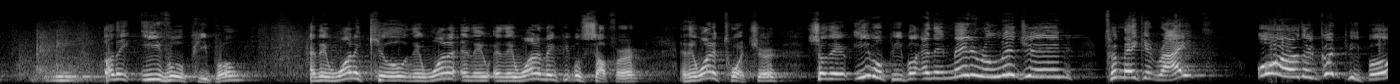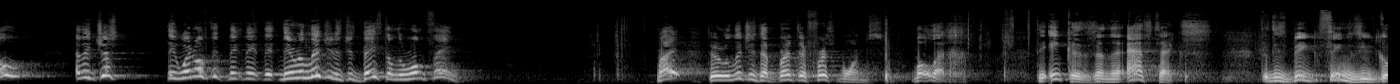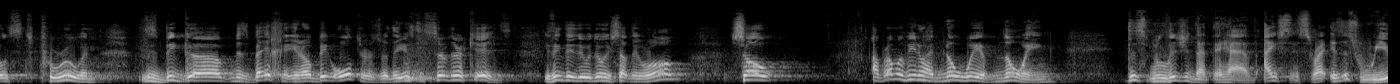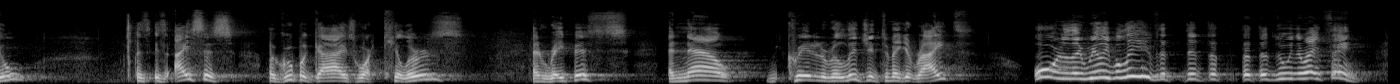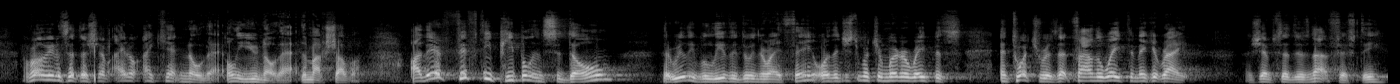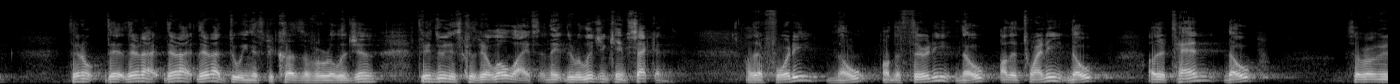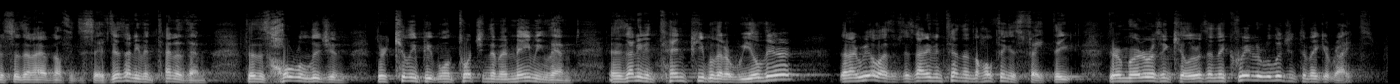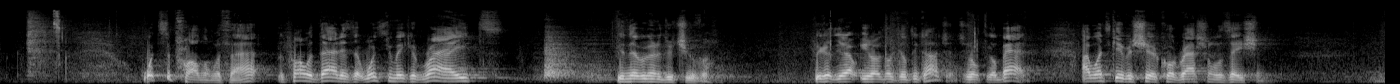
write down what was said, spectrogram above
Are they evil people? And they want to kill, and they want to, and they, and they want to make people suffer, and they want to torture. So they're evil people, and they made a religion to make it right, or they're good people, and they just they went off. The, they, they, their religion is just based on the wrong thing. Right? There are religions that burnt their firstborns. Molech. The Incas and the Aztecs. These big things. You go to Peru and these big uh, you know, big altars where they used to serve their kids. You think they were doing something wrong? So, Abraham Avinu had no way of knowing this religion that they have, ISIS, right? Is this real? Is, is ISIS a group of guys who are killers and rapists and now created a religion to make it right? Or do they really believe that, that, that, that they're doing the right thing? Avraham Avinu said to Hashem, I, don't, I can't know that. Only you know that, the Machshava. Are there 50 people in Sodom that really believe they're doing the right thing? Or they're just a bunch of murder rapists and torturers that found a way to make it right? Hashem said, there's not 50. They don't, they're, they're, not, they're, not, they're not doing this because of a religion. They're doing this because they're low lives, and they, the religion came second. Are there 40? No. Are there 30? No. Are there 20? Nope. Are there 10? Nope. So said, then I have nothing to say. If there's not even 10 of them, there's this whole religion, they're killing people and torturing them and maiming them, and there's not even 10 people that are real there, then I realize if there's not even 10, then the whole thing is fake. They, they're murderers and killers, and they created a religion to make it right. What's the problem with that? The problem with that is that once you make it right, you're never going to do tshuva. Because you, don't, you don't have no guilty conscience. You don't feel bad. I once gave a share called rationalization.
